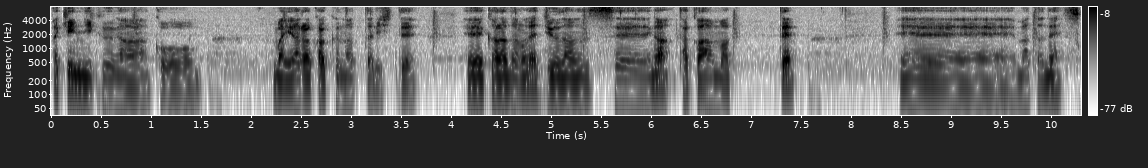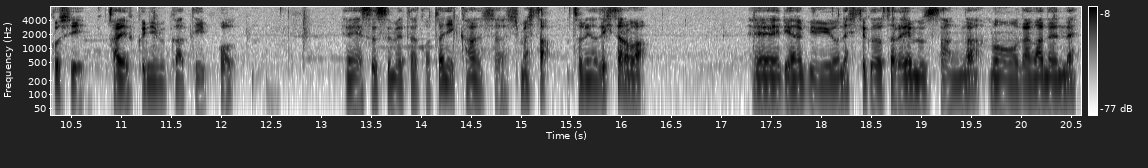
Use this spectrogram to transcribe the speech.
まあ、筋肉がこう、まあ、柔らかくなったりして、えー、体のね、柔軟性が高まって、えー、またね、少し回復に向かって一歩、えー、進めたことに感謝しました。それができたのは、えリハビリをね、してくださるエムズさんが、もう長年ね、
